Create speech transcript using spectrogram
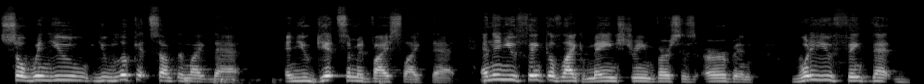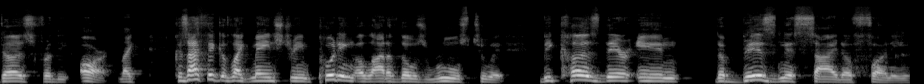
So when you you look at something like that and you get some advice like that, and then you think of like mainstream versus urban, what do you think that does for the art? Like, because I think of like mainstream putting a lot of those rules to it because they're in the business side of funny.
